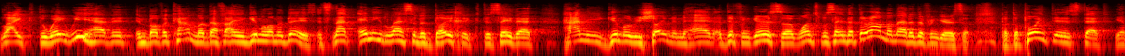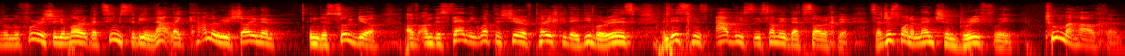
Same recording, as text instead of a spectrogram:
like the way we have it in Bava Kama, Dafayin Gimel Amid Beis. It's not any less of a doichik to say that Hani Gimel Rishonim had a different gersa. Once was saying that the Rambam had a different gersa. But the point is that you have a Mufurish Gemara that seems to be not like Kama Rishonim in the sugya of understanding what the share of Toichidei Dibur is, and this is obviously something that's Sarach So I just want to mention briefly two Mahalchan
